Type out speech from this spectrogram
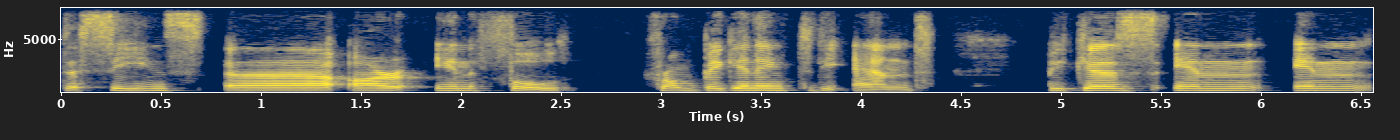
the scenes uh, are in full from beginning to the end. Because in in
